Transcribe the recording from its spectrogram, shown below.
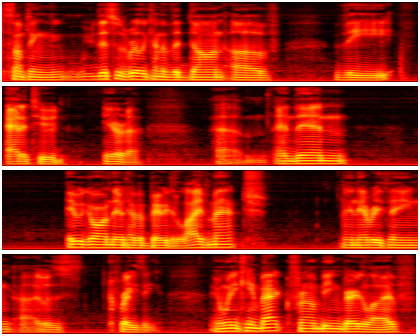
something, this was really kind of the dawn of the Attitude Era um, and then it would go on. They would have a buried alive match and everything. Uh, it was crazy. And when he came back from being buried alive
